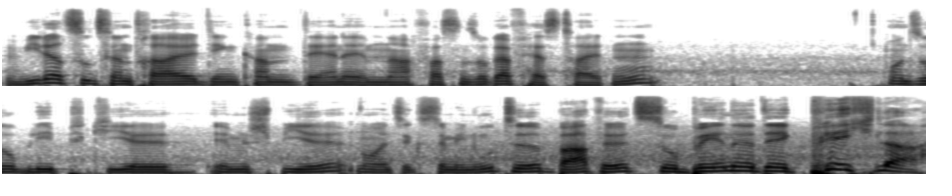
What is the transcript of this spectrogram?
wieder zu zentral, den kann Däne im Nachfassen sogar festhalten. Und so blieb Kiel im Spiel. 90. Minute. Bartels zu Benedikt Pichler.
